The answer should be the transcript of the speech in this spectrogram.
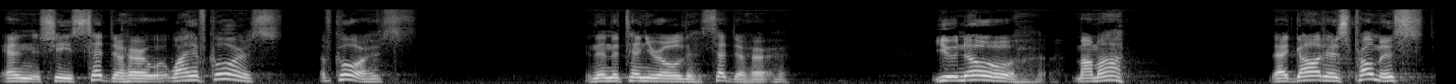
And she said to her, Why, of course, of course. And then the 10 year old said to her, You know, Mama, that God has promised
